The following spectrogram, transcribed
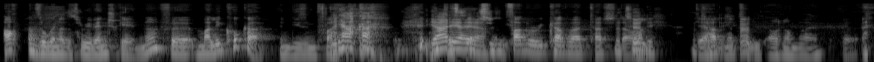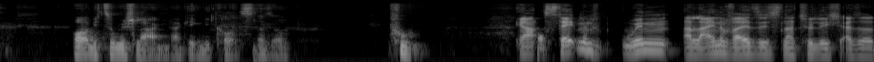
Auch ein sogenanntes Revenge-Game, ne? Für Malik Hooker in diesem Fall. Ja, ja, ja. ja. Fumble Recover, Touchdown. Natürlich. Der natürlich. hat natürlich auch nochmal äh, ordentlich zugeschlagen da gegen die Colts. Also, puh. Ja, Statement Win alleine, weil sie es natürlich, also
